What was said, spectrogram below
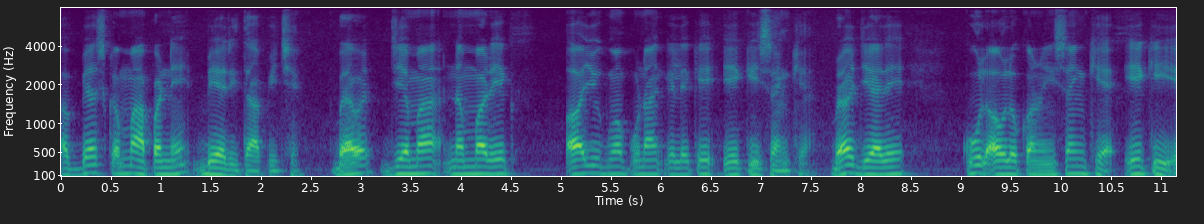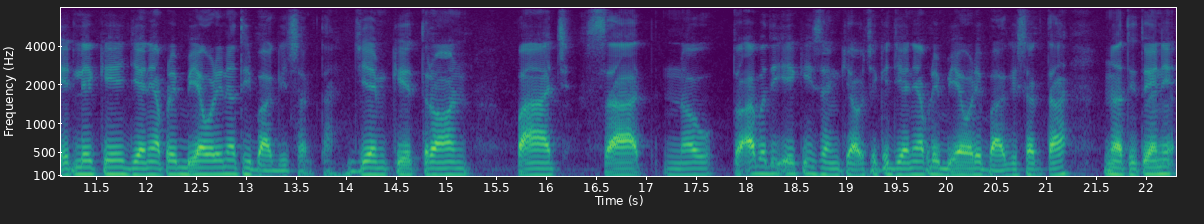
અભ્યાસક્રમમાં આપણને બે રીત આપી છે. બરાબર? જેમાં નંબર એક, અયુગ્મ પૂર્ણાંક એટલે કે એકી સંખ્યા. બરાબર? જ્યારે કુલ અવલોકનોની સંખ્યા એકી એટલે કે જેને આપણે બે વડે નથી ભાગી શકતા. જેમ કે ત્રણ, પાંચ, સાત, નવ, તો આ બધી એકી સંખ્યાઓ છે કે જેને આપણે બે વડે ભાગી શકતા નથી. તો એને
